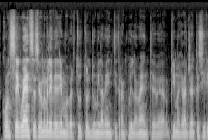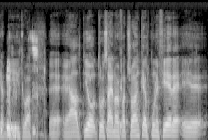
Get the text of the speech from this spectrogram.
conseguenze secondo me le vedremo per tutto il 2020 tranquillamente, eh, prima che la gente si riabitua eh, e altro. Io, tu lo sai, no, faccio anche alcune fiere e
